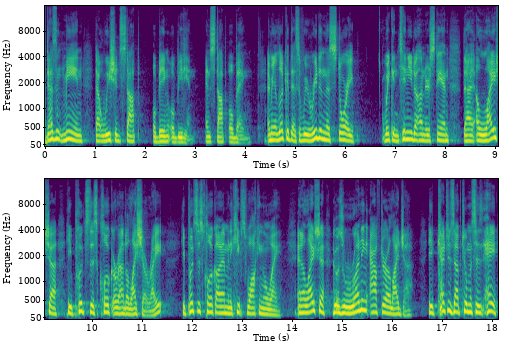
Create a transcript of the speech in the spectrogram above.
doesn't mean that we should stop being obedient and stop obeying. I mean, look at this. If we read in this story, we continue to understand that Elisha, he puts this cloak around Elisha, right? He puts his cloak on him and he keeps walking away. And Elisha goes running after Elijah. He catches up to him and says, Hey,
